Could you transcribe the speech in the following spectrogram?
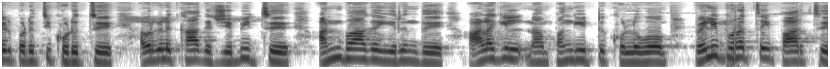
ஏற்படுத்தி கொடுத்து அவர்களுக்காக ஜெபித்து அன்பாக இருந்து அழகில் நாம் பங்கிட்டு கொள்ளுவோம். வெளிப்புறத்தை பார்த்து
